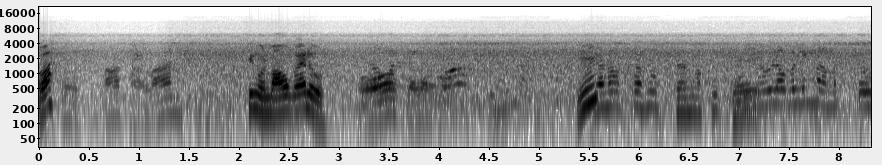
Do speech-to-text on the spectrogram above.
Apa? Jalan. Sing ngon mau kayak lo. Oh, jalan. Hmm? Dan maksud gue. Ya ulah weling malah metu.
